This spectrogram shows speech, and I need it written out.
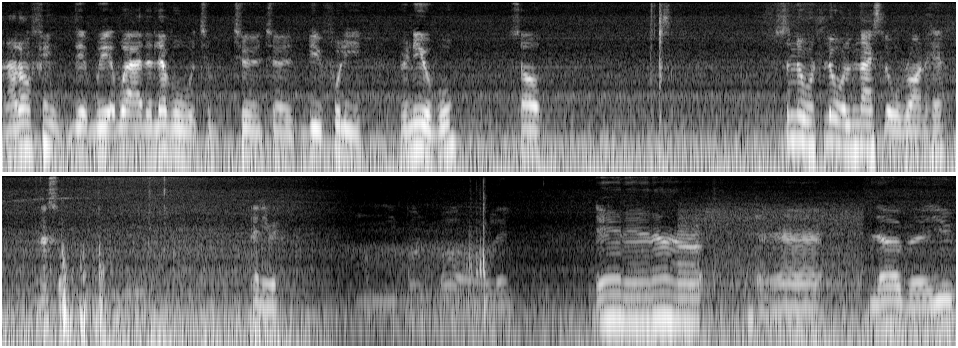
And I don't think that we, we're at the level to, to, to be fully renewable. So just a little, little nice little run here. That's all. Anyway. Keep on falling in and out. Yeah. Love you.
